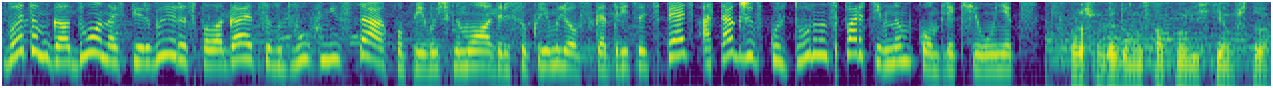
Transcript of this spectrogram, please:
В этом году она впервые располагается в двух местах по привычному адресу Кремлевская, 35, а также в культурно-спортивном комплексе «Уникс». В прошлом году мы столкнулись с тем, что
